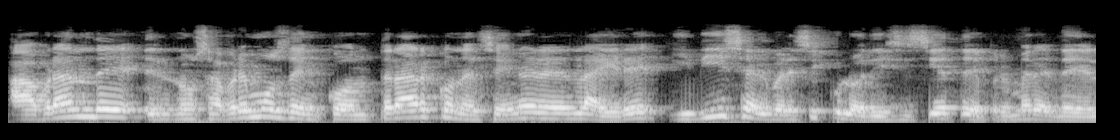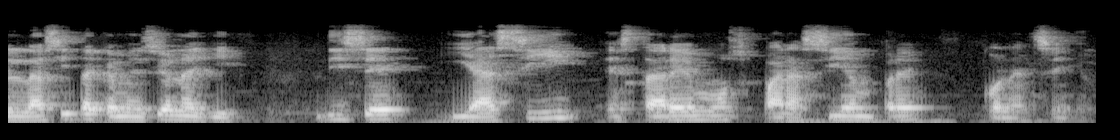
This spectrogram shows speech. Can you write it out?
habrán de, nos habremos de encontrar con el Señor en el aire. Y dice el versículo 17 de, primera, de la cita que menciona allí, dice, y así estaremos para siempre con el Señor.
